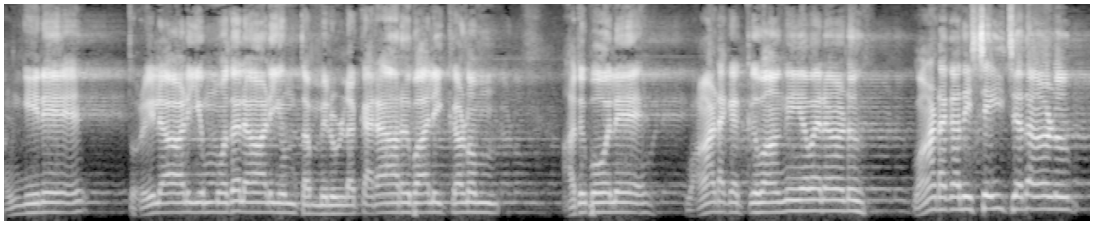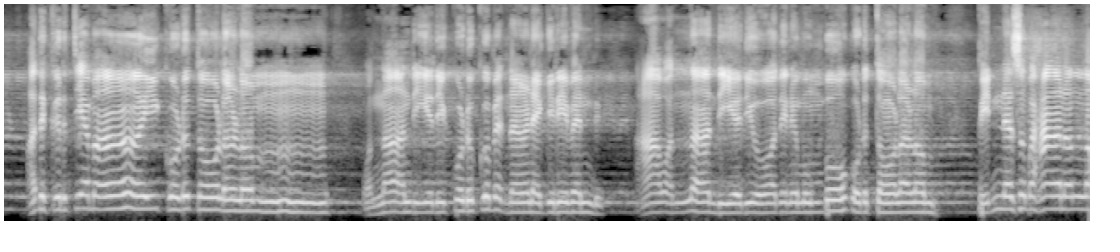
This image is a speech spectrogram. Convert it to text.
അങ്ങനെ തൊഴിലാളിയും മുതലാളിയും തമ്മിലുള്ള കരാറ് പാലിക്കണം. അതുപോലെ വാടകക്ക് വാങ്ങിയവനാണ്. വാടക നിശ്ചയിച്ചതാണ്. അത് കൃത്യമായി കൊടുത്തോളണം. ഒന്നാം തീയതി കൊടുക്കുമെന്നാണ് എഗ്രിമെന്റ് ആ ഒന്നാം തീയതിയോ അതിനു മുമ്പോ കൊടുത്തോളണം. പിന്നെ സുബാനല്ല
